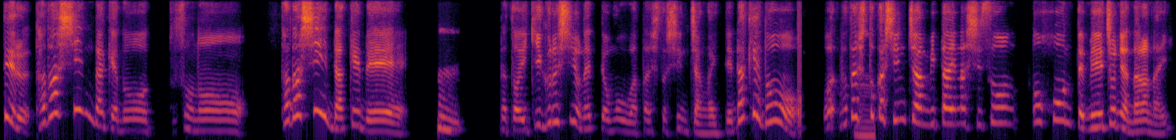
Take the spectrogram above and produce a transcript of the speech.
てる、正しいんだけど、その、正しいだけで、うんだと息苦しいよねって思う私としんちゃんがいて、だけど、わ私とかしんちゃんみたいな思想の本って名著にはならない？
